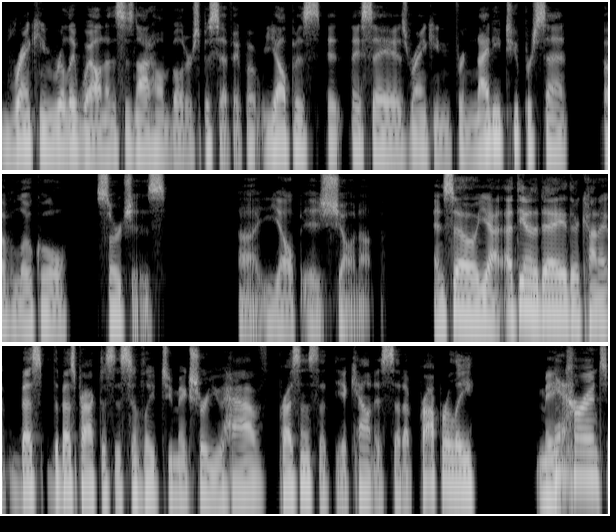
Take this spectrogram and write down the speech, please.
ranking really well. Now, this is not home builder specific, but Yelp is, they say, is ranking for 92% of local searches. Uh, Yelp is showing up. And so, yeah, at the end of the day, they're kind of best. The best practice is simply to make sure you have presence, that the account is set up properly, made Yeah. current,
